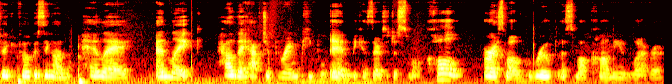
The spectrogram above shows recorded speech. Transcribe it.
f- focusing on Pelle and, like, how they have to bring people in because they're such a small cult or a small group, a small commune, whatever.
